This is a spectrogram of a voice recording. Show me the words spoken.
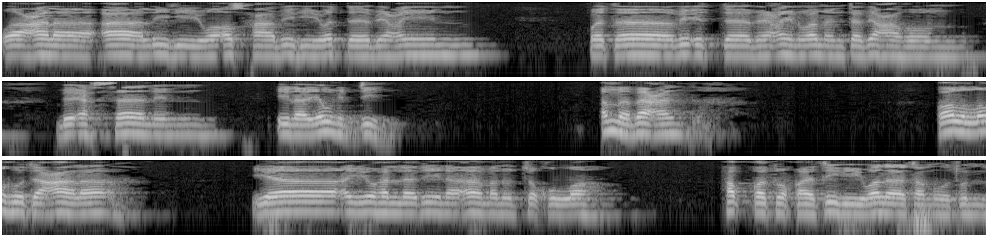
وعلى آله وأصحابه والتابعين وتابع التابعين ومن تبعهم بإحسان إلى يوم الدين. أما بعد قال الله تعالى يا أيها الذين آمنوا اتقوا الله حق تقاته ولا تموتن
